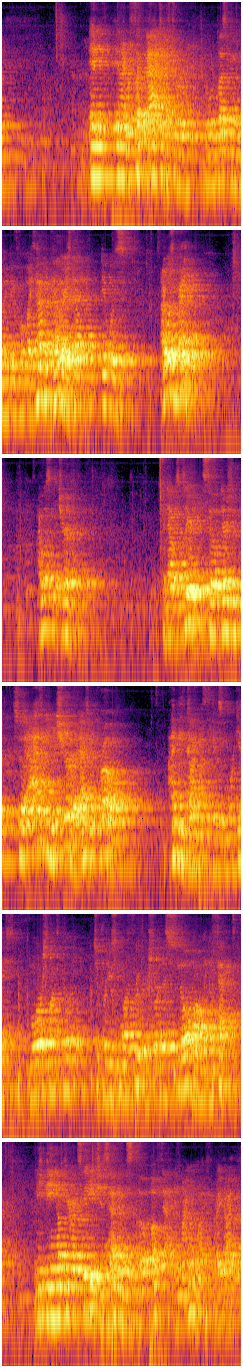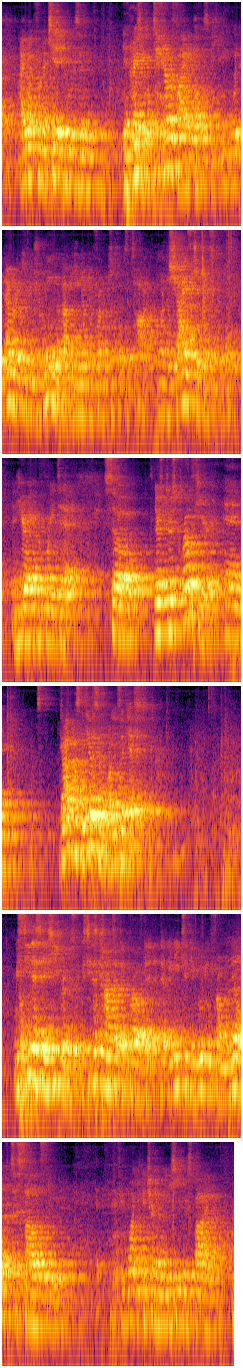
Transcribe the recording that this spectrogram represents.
And, and I reflect back after the Lord blessed me with my beautiful wife, Heather, Heather, is that it was, I wasn't ready. I wasn't mature enough. And that was clear. So there's a, so as we mature, as we grow, I believe God wants to give us more gifts, more responsibility to produce more fruit. There's sort of this snowballing effect. Me being up here on stage is evidence of, of that in my own life, right? I, I went from a kid who was in, in high school terrified of public speaking, would ever even dream about being up in front of people to talk. One of the shyest kids in school, and here I am before you today. So there's, there's growth here, and God wants to give us an abundance of gifts. We see this in Hebrews. We see this concept of growth, that, that we need to be moving from milk to solid food. If you want, you can turn with me to Hebrews 5,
